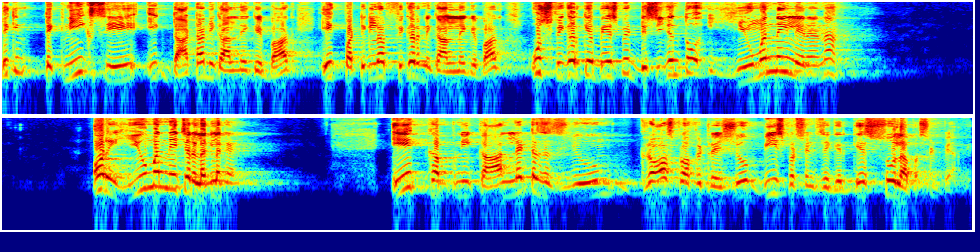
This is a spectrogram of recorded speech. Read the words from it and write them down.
लेकिन टेक्निक से एक डाटा निकालने के बाद, एक पर्टिकुलर फिगर निकालने के बाद, उस फिगर के बेस पे डिसीज़न तो ह्यूमन नहीं लेना है ना। और ह्यूमन नेचर अलग अलग है। एक कंपनी का let us assume gross profit ratio 20 percent से गिर के 16 परसेंट पे आ गया।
